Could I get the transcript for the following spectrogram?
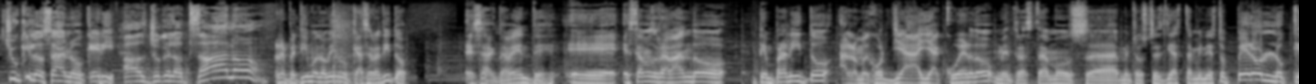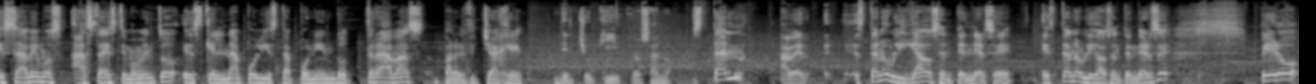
Chucky Lozano, Kerry, Al Chucky Lozano. repetimos lo mismo que hace ratito. Exactamente. Eh, estamos grabando tempranito, a lo mejor ya hay acuerdo mientras estamos, ah, mientras ustedes ya están viendo esto, pero lo que sabemos hasta este momento es que el Napoli está poniendo trabas para el fichaje del Chucky Lozano. Están, a ver, están obligados a entenderse, ¿eh? están obligados a entenderse, pero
